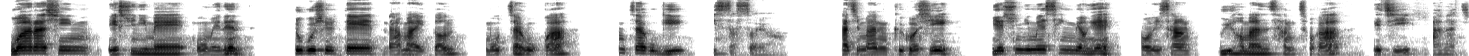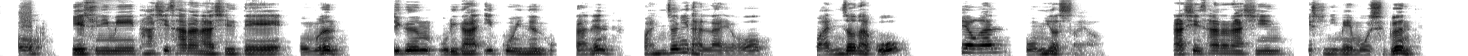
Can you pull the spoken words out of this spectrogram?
부활하신 예수님의 몸에는 죽으실 때 남아있던 못자국과 흰자국이 있었어요. 하지만 그것이 예수님의 생명에 더 이상 위험한 상처가 되지 않았죠. 예수님이 다시 살아나실 때의 몸은 지금 우리가 입고 있는 몸과는 완전히 달라요. 완전하고 투명한 몸이었어요. 다시 살아나신 예수님의 모습은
